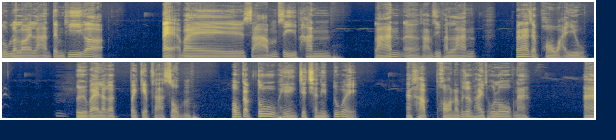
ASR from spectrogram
รูปละร้อยล้านเต็มที่ก็ แตะไปสามสี่พันล้าน เออสามสี่พันล้าน ก็น่าจะพอไหวอยู่ซื้อไปแล้วก็ไปเก็บสะสม พบกับตู้เพลงเจ็ดชนิดด้วย นะครับ ของนักผจญภัยทั่วโลกนะ อ่า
